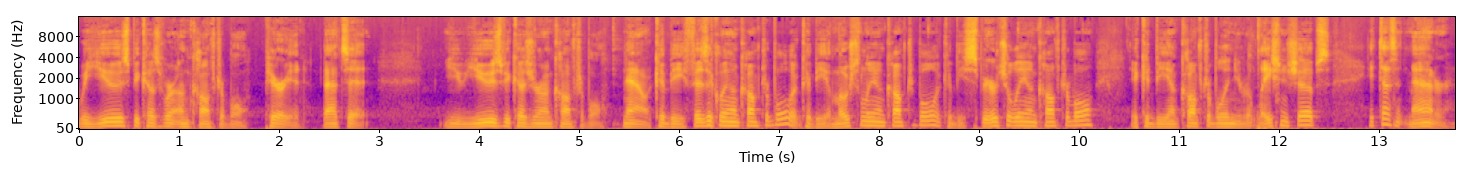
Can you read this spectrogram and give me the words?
we use because we're uncomfortable, period. That's it. You use because you're uncomfortable. Now, it could be physically uncomfortable, it could be emotionally uncomfortable, it could be spiritually uncomfortable, it could be uncomfortable in your relationships. It doesn't matter.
